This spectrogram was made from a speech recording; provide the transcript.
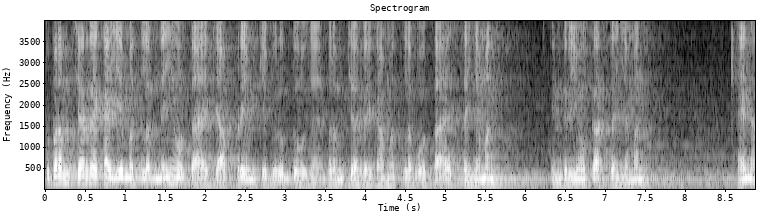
तो ब्रह्मचर्य का यह मतलब नहीं होता है कि आप प्रेम के विरुद्ध हो जाएँ। ब्रह्मचर्य का मतलब होता है संयमन। इंद्रियों का संयमन। है ना?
